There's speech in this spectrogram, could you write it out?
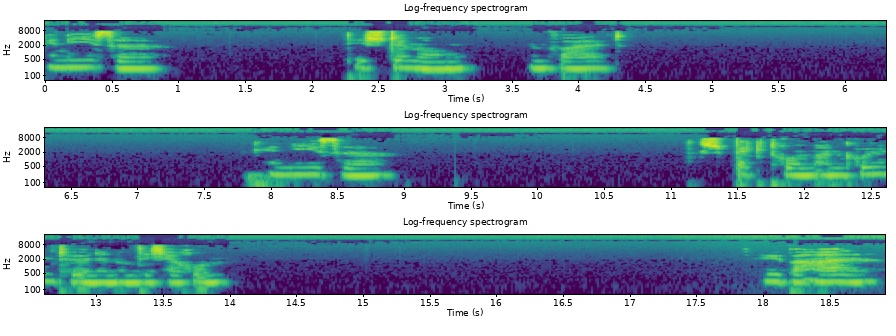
Genieße die Stimmung im Wald. Genieße das Spektrum an Grüntönen um dich herum. Überall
